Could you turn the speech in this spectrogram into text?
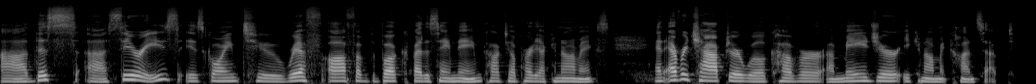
Uh, this uh, series is going to riff off of the book by the same name, Cocktail Party Economics, and every chapter will cover a major economic concept.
